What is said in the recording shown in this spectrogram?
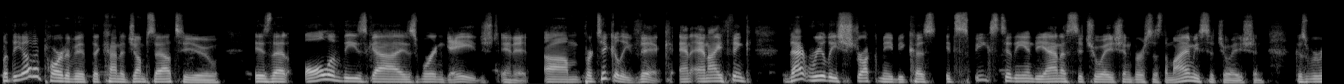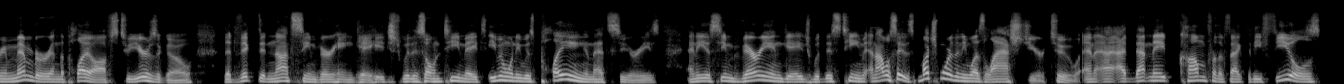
But the other part of it that kind of jumps out to you is that all of these guys were engaged in it, um, particularly Vic. And, and I think that really struck me because it speaks to the Indiana situation versus the Miami situation. Because we remember in the playoffs two years ago that Vic did not seem very engaged with his own teammates, even when he was playing in that series. And he has seemed very engaged with this team. And I will say this much more than he was last year, too. And I, I, that may come from the fact that he feels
